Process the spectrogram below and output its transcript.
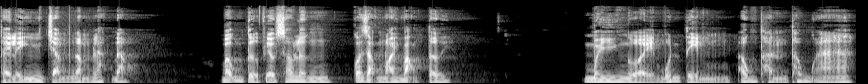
Thầy lĩnh trầm ngâm lắc đầu. Bỗng từ phía sau lưng có giọng nói vọng tới. Mấy người muốn tìm ông thần thông à?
